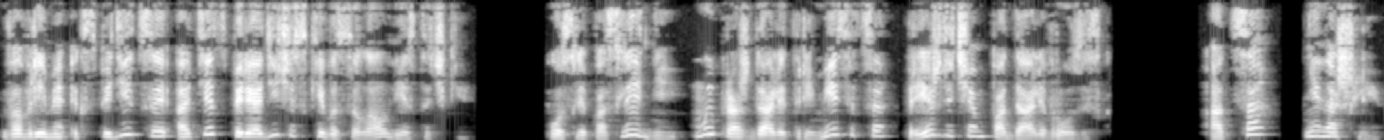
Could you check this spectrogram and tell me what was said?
Во время экспедиции отец периодически высылал весточки. После последней мы прождали три месяца, прежде чем подали в розыск. Отца не нашли.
